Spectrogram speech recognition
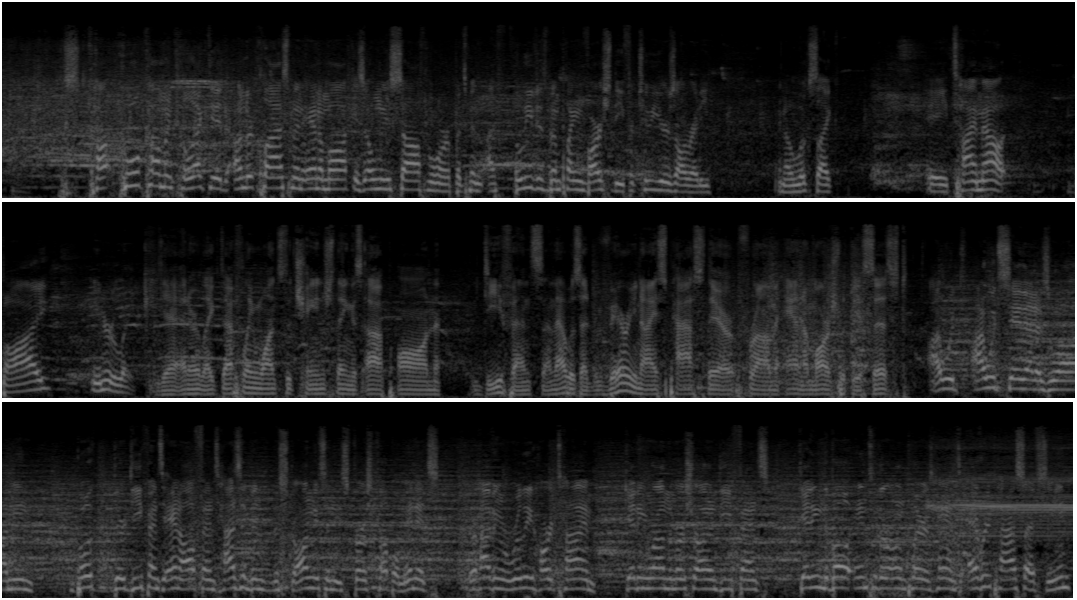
Cool, calm, and collected. Underclassman Anna Mock is only a sophomore, but it's been, I believe, has been playing varsity for two years already. And it looks like a timeout by Interlake. Yeah, Interlake definitely wants to change things up on defense, and that was a very nice pass there from Anna Marsh with the assist. I would I would say that as well. I mean, both their defense and offense hasn't been the strongest in these first couple minutes. They're having a really hard time getting around the Mercer Island defense, getting the ball into their own players' hands. Every pass I've seen,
